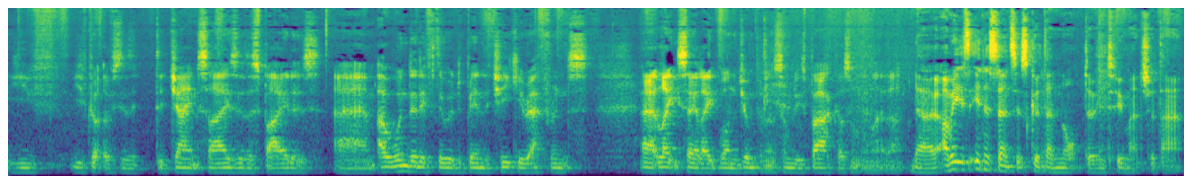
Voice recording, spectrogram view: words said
you've you've got obviously the, the giant size of the spiders. Um, I wondered if there would have been a cheeky reference, uh, like you say, like one jumping on somebody's back or something like that. No, I mean, it's, in a sense, it's good they're not doing too much of that.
